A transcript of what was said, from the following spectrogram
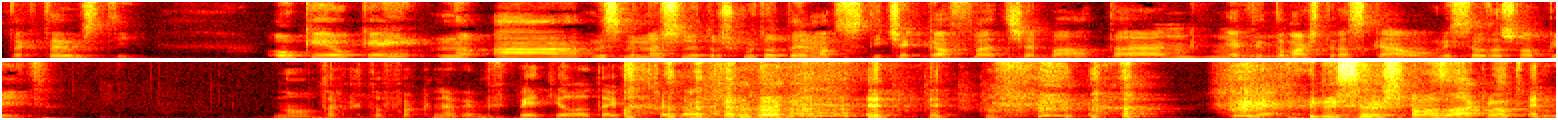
Tak to je hustý. OK, OK, no a my jsme našli trošku to téma, co se týče kafe třeba, tak Mhm. jak ty to máš teda s kávou? Kdy jsi ho začala pít? No, tak to fakt nevím, v pěti letech třeba. Když jsem šla na základku,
